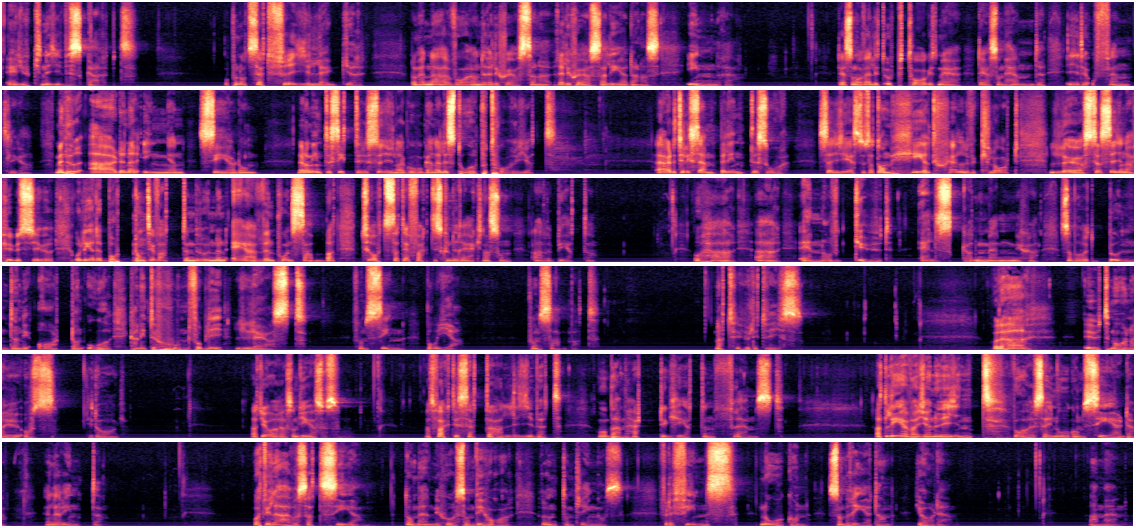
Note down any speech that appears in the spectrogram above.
är ju knivskarpt. Och på något sätt frilägger de här närvarande religiösa, religiösa ledarnas inre. Det som var väldigt upptaget med det som hände i det offentliga. Men hur är det när ingen ser dem? När de inte sitter i synagogan eller står på torget? Är det till exempel inte så säger Jesus att de helt självklart löser sina husdjur och leder bort dem till vattenbrunnen även på en sabbat, trots att det faktiskt kunde räknas som arbete. Och här är en av Gud älskad människa som varit bunden i 18 år. Kan inte hon få bli löst från sin boja? På en sabbat? Naturligtvis. Och det här utmanar ju oss idag. Att göra som Jesus. Att faktiskt sätta livet och barmhärtigheten främst. Att leva genuint, vare sig någon ser det eller inte. Och att vi lär oss att se de människor som vi har runt omkring oss. För det finns någon som redan gör det. Amen.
